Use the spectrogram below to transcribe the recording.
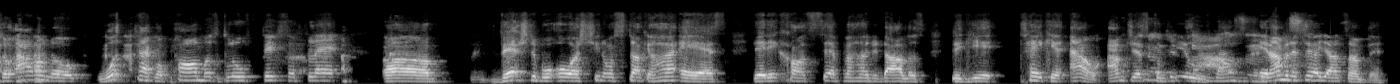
So I don't know what type of Palmer's glue fix a flat uh, vegetable oil she don't stuck in her ass that it cost seven hundred dollars to get taken out. I'm just confused, and I'm gonna tell y'all something.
